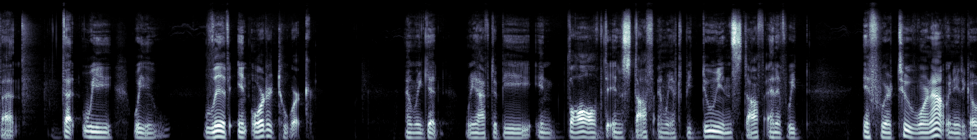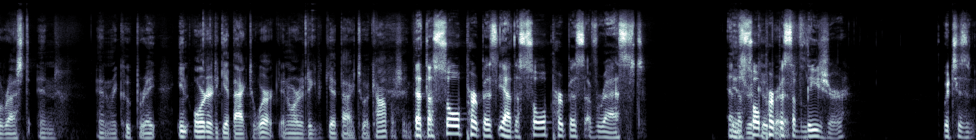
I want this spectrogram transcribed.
that that we we live in order to work. And we get we have to be involved in stuff and we have to be doing stuff. And if we if we're too worn out we need to go rest and and recuperate in order to get back to work in order to get back to accomplishing That the sole purpose, yeah, the sole purpose of rest and Is the sole purpose of leisure, which isn't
